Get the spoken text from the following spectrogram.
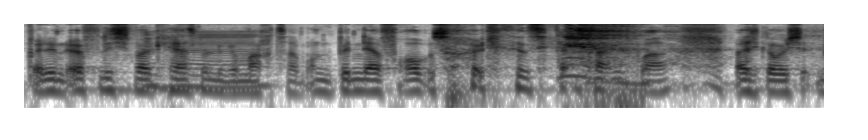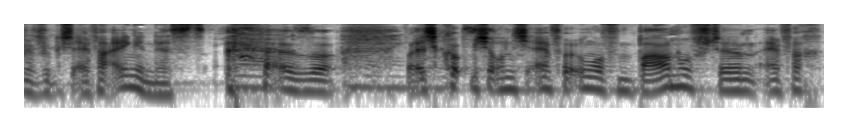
bei den öffentlichen Mhm. Verkehrsmitteln gemacht habe und bin der Frau bis heute sehr dankbar, weil ich glaube, ich hätte mir wirklich einfach eingenässt. Ja. Also, Oh weil ich konnte mich auch nicht einfach irgendwo auf den Bahnhof stellen und einfach.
